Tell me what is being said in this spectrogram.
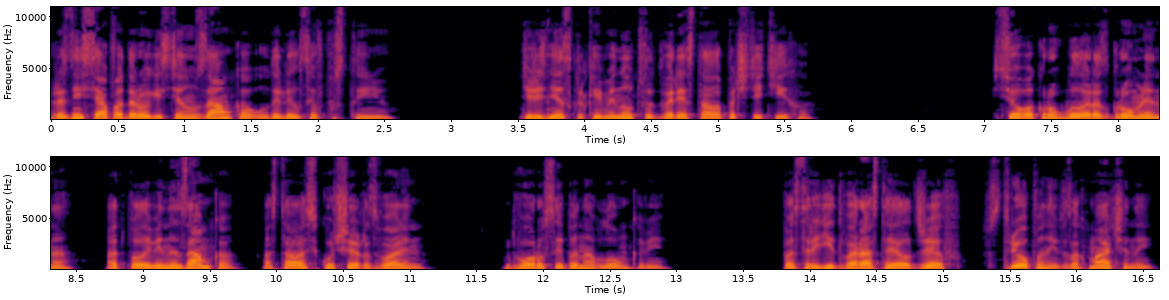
разнеся по дороге стену замка, удалился в пустыню. Через несколько минут во дворе стало почти тихо. Все вокруг было разгромлено. От половины замка осталась куча развалин. Двор усыпан обломками. Посреди двора стоял Джефф, встрепанный, взлохмаченный,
